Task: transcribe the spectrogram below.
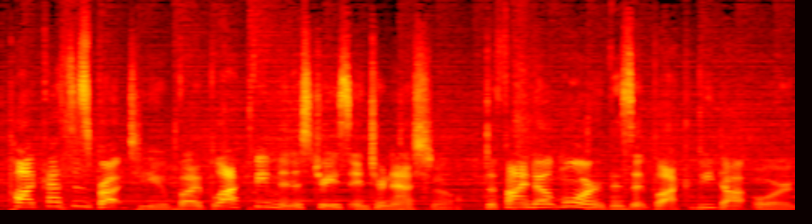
podcast is brought to you by Blackaby Ministries International. To find out more, visit blackaby.org.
